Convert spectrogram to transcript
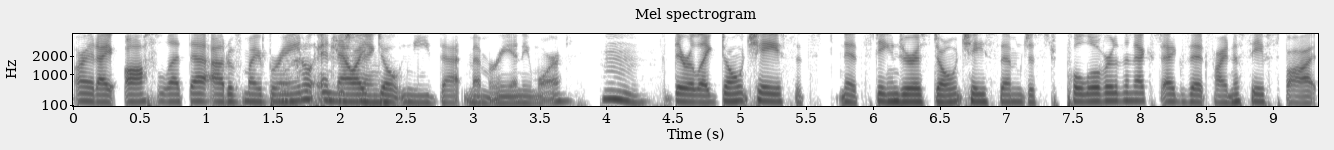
all right, I off let that out of my brain, how and now I don't need that memory anymore. Hmm. They were like, don't chase. It's it's dangerous. Don't chase them. Just pull over to the next exit, find a safe spot,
